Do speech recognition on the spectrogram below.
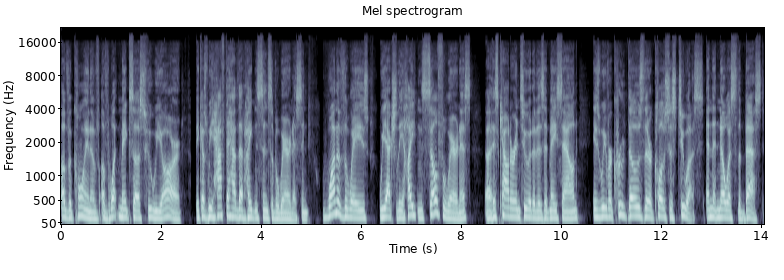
of the coin of, of what makes us who we are, because we have to have that heightened sense of awareness. And one of the ways we actually heighten self awareness, uh, as counterintuitive as it may sound, is we recruit those that are closest to us and that know us the best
